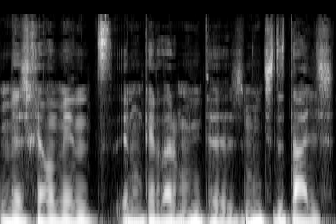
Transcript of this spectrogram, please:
mas realmente eu não quero dar muitas, muitos detalhes.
